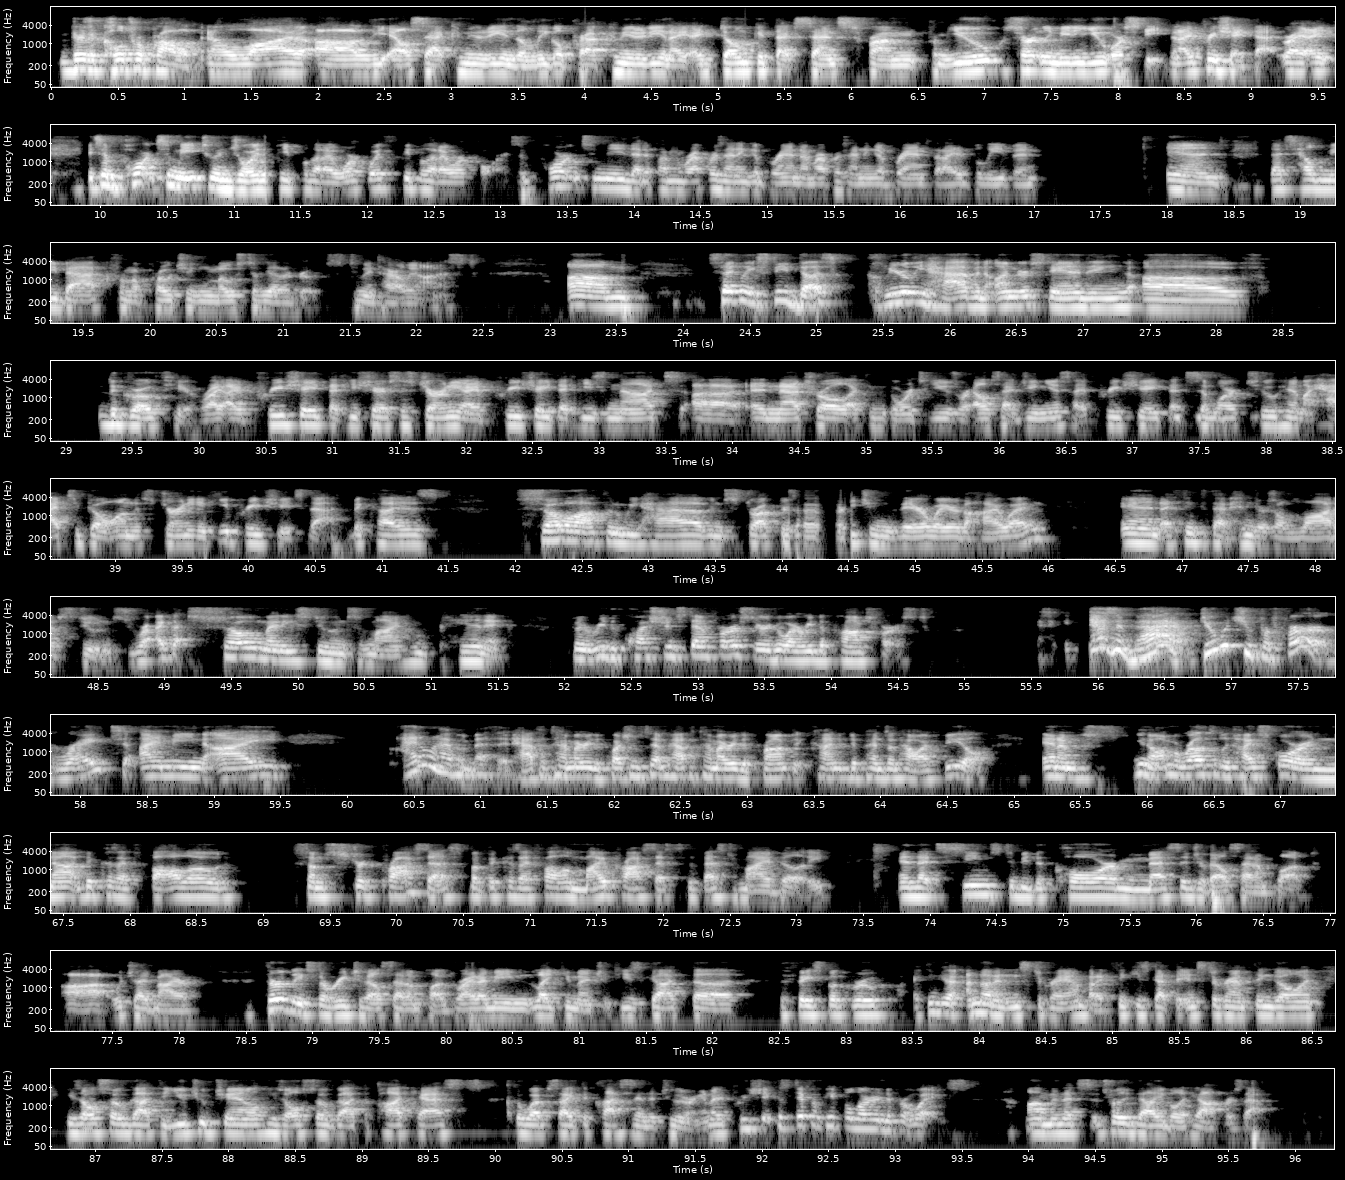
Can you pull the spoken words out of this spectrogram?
there's a cultural problem in a lot of the LSAT community and the legal prep community, and I, I, don't get that sense from from you, certainly meeting you or Steve, and I appreciate that. Right? I, it's important to me to enjoy the people that I work with, people that I work for. It's important to me that if I'm representing a brand, I'm representing a brand that I believe in, and that's held me back from approaching most of the other groups, to be entirely honest. Um, secondly, Steve does clearly have an understanding of the growth here, right? I appreciate that he shares his journey. I appreciate that he's not uh, a natural, I think the word to use were LSAT genius. I appreciate that similar to him, I had to go on this journey and he appreciates that because so often we have instructors that are teaching their way or the highway. And I think that, that hinders a lot of students. Right? I've got so many students of mine who panic. Do I read the question stem first or do I read the prompt first? It doesn't matter. Do what you prefer, right? I mean, I I don't have a method. Half the time I read the question stem, half the time I read the prompt. It kind of depends on how I feel. And I'm, you know, I'm a relatively high scorer, and not because I followed some strict process, but because I follow my process to the best of my ability. And that seems to be the core message of LSAT Unplugged, uh, which I admire. Thirdly, it's the reach of LSAT Unplugged, right? I mean, like you mentioned, he's got the the Facebook group. I think I'm not on Instagram, but I think he's got the Instagram thing going. He's also got the YouTube channel. He's also got the podcasts, the website, the classes, and the tutoring. And I appreciate because different people learn in different ways. Um, and that's it's really valuable that he offers that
